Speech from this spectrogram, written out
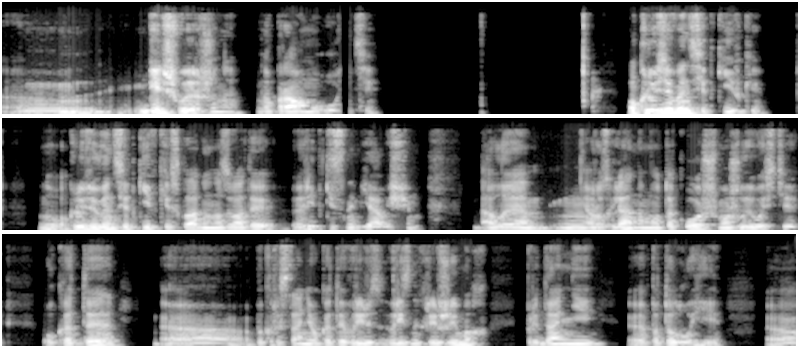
ем, більш виражене на правому оці. Оклюзія вен сітківки. Ну, оклюзію вен сітківки складно назвати рідкісним явищем, але розглянемо також можливості ОКТ, е, використання ОКТ в різних режимах при даній е, патології. Е,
